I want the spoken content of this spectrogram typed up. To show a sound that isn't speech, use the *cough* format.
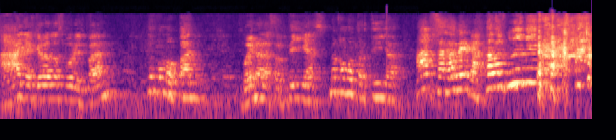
Ah, ¿ya qué hora vas por el pan? No como pan, Bueno, las tortillas. no como tortilla. Ah, pues a la verga. ¡A las nueve! *laughs*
